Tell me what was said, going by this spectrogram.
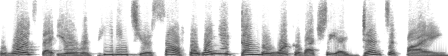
words that you're repeating to yourself. But when you've done the work of actually identifying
